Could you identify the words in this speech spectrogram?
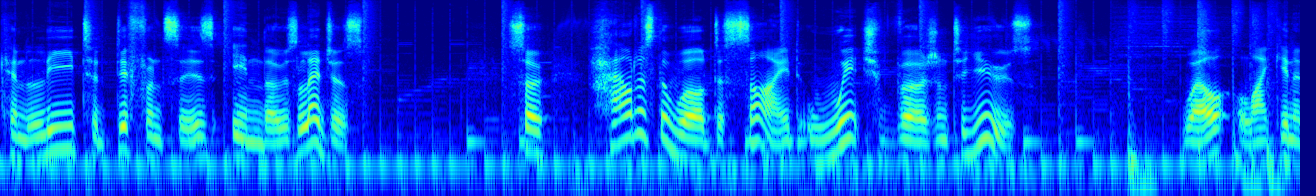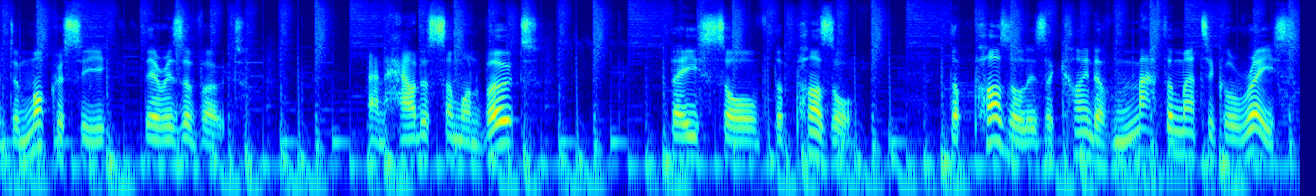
can lead to differences in those ledgers. So how does the world decide which version to use? Well, like in a democracy, there is a vote. And how does someone vote? They solve the puzzle. The puzzle is a kind of mathematical race,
